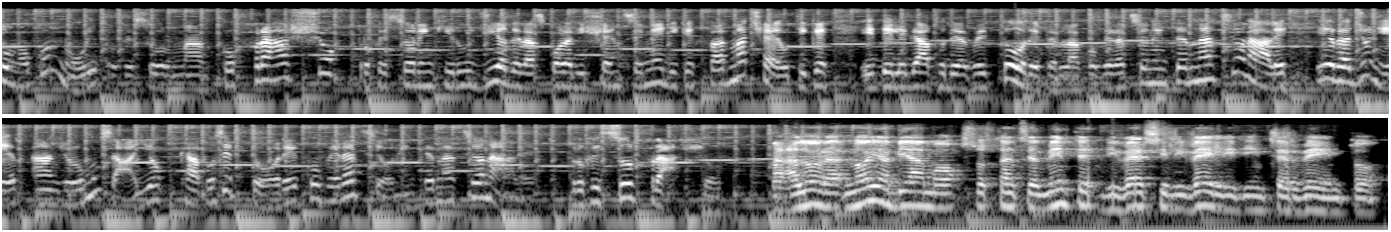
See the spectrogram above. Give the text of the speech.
sono con noi il professor Marco Frascio, professore in chirurgia della Scuola di Scienze Mediche e Farmaceutiche e delegato del Rettore per la cooperazione internazionale e ragionier Angelo Musaio, capo settore cooperazione internazionale. Professor Frascio. Allora, noi abbiamo sostanzialmente diversi livelli di intervento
